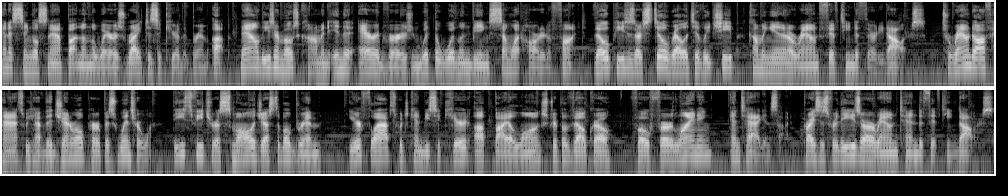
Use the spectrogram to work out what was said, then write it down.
and a single snap button on the wearer's right to secure the brim up. Now, these are most common in the arid version, with the woodland being somewhat harder to find, though pieces are still relatively cheap, coming in at around 15 to $30. To round off hats, we have the general purpose winter one. These feature a small adjustable brim, ear flaps which can be secured up by a long strip of Velcro, faux fur lining, and tag inside. Prices for these are around 10 to $15.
